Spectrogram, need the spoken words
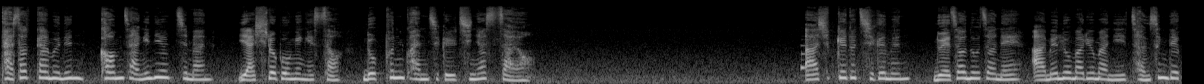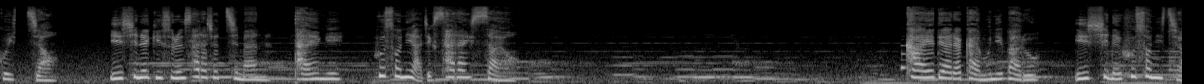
다섯 가문은 검 장인이었지만 야시로 봉행에서 높은 관직을 지녔어요. 아쉽게도 지금은 뇌전오전의 아메노마류만이 전승되고 있죠. 이 신의 기술은 사라졌지만 다행히 후손이 아직 살아있어요. 카에데아라 가문이 바로 이 신의 후손이죠.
